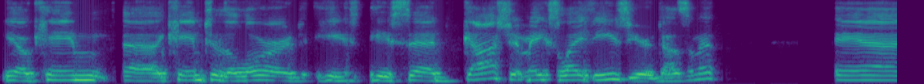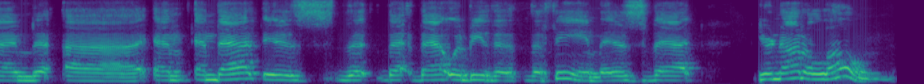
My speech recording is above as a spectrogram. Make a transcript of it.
you know came uh, came to the Lord, he he said, "Gosh, it makes life easier, doesn't it?" And uh, and and that is the that that would be the the theme is that you're not alone,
